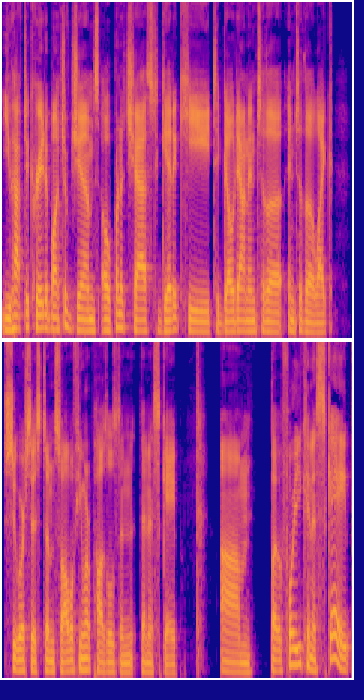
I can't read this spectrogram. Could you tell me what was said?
you have to create a bunch of gems, open a chest, get a key to go down into the into the like sewer system, solve a few more puzzles, then then escape. Um, but before you can escape,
